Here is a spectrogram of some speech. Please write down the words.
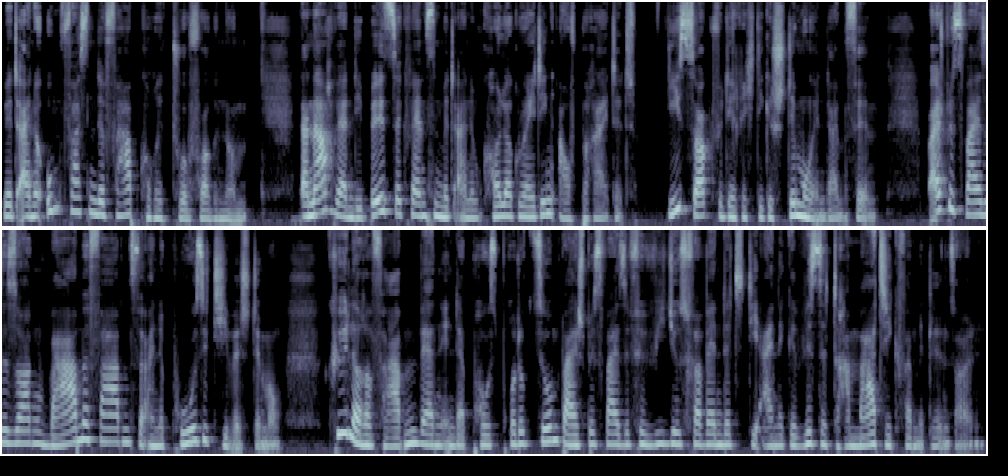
wird eine umfassende Farbkorrektur vorgenommen. Danach werden die Bildsequenzen mit einem Color Grading aufbereitet. Dies sorgt für die richtige Stimmung in deinem Film. Beispielsweise sorgen warme Farben für eine positive Stimmung. Kühlere Farben werden in der Postproduktion beispielsweise für Videos verwendet, die eine gewisse Dramatik vermitteln sollen.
